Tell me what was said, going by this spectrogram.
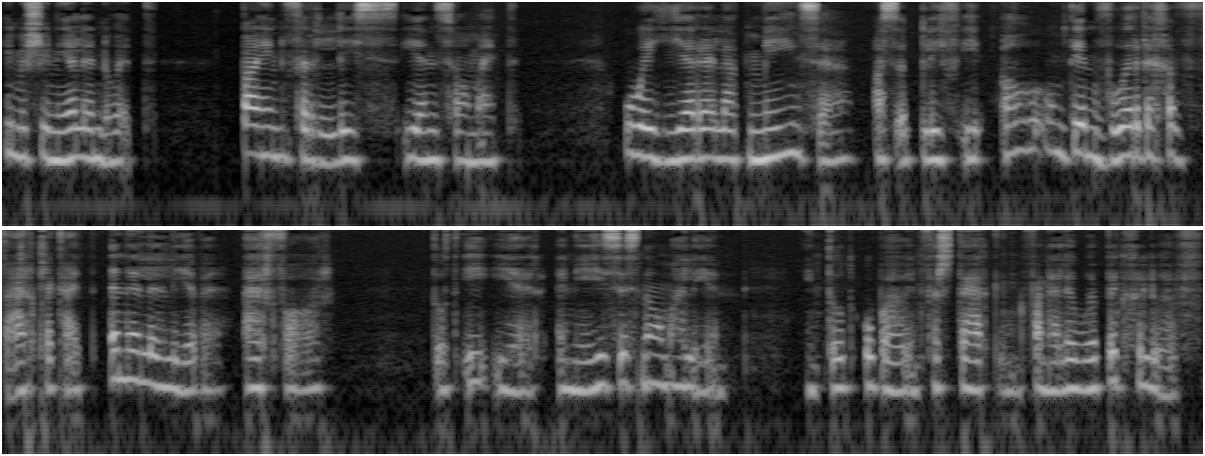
emosionele nood, pyn, verlies, eensaamheid. O Here, laat mense asseblief u alomteenwoordige werklikheid in hulle lewe ervaar tot u eer in Jesus naam alleen en tot opbou en versterking van hulle hoop en geloof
